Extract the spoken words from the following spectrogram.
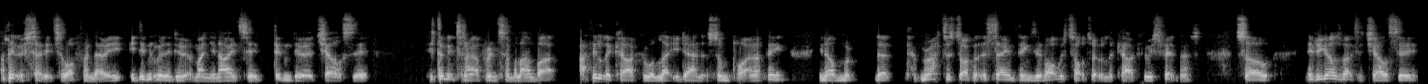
I think we've said it too often Though He, he didn't really do it at Man United. Didn't do it at Chelsea. He's done it tonight for Inter Milan, but I think Lukaku will let you down at some point. And I think you know that Marotta's talking about the same things they've always talked about with Lukaku: his fitness. So if he goes back to Chelsea,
